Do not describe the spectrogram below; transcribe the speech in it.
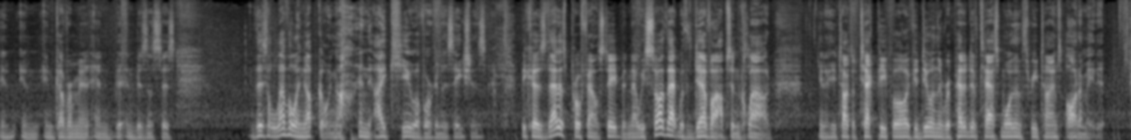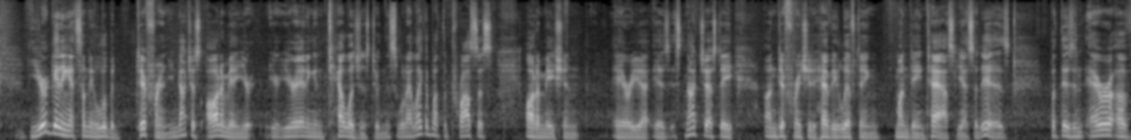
in, in, in government and in businesses there's a leveling up going on in the IQ of organizations because that is profound statement. Now we saw that with DevOps and cloud. You know, you talk to tech people, if you're doing the repetitive task more than three times, automate it. You're getting at something a little bit different. You're not just automating, you're, you're, you're adding intelligence to it. And this is what I like about the process automation area is it's not just a undifferentiated heavy lifting mundane task, yes it is, but there's an era of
